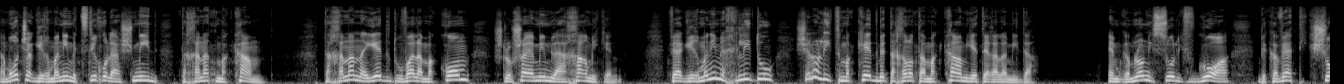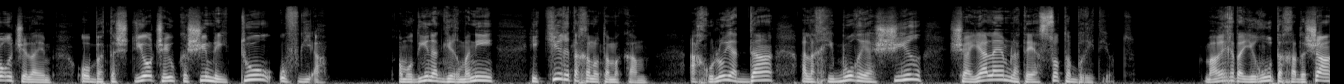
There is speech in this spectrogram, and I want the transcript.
למרות שהגרמנים הצליחו להשמיד תחנת מקם, תחנה ניידת הובאה למקום שלושה ימים לאחר מכן, והגרמנים החליטו שלא להתמקד בתחנות המקם יתר על המידה. הם גם לא ניסו לפגוע בקווי התקשורת שלהם או בתשתיות שהיו קשים לאיתור ופגיעה. המודיעין הגרמני הכיר את תחנות המקם, אך הוא לא ידע על החיבור הישיר שהיה להם לטייסות הבריטיות. מערכת היירוט החדשה,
